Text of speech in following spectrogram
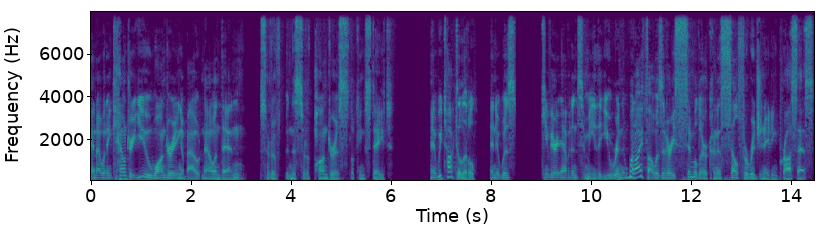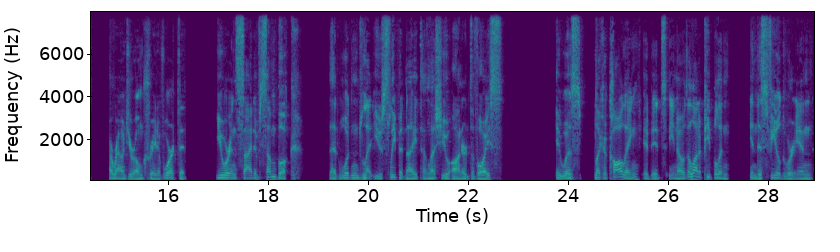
And I would encounter you wandering about now and then, sort of in this sort of ponderous looking state. And we talked a little, and it was became very evident to me that you were in what I thought was a very similar kind of self originating process around your own creative work, that you were inside of some book that wouldn't let you sleep at night unless you honored the voice. It was like a calling. It, it's, you know, a lot of people in, in this field we're in,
